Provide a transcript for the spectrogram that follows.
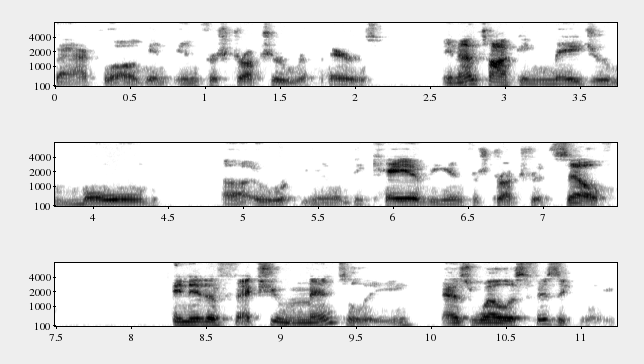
backlog in infrastructure repairs. And I'm talking major mold, uh, you know, decay of the infrastructure itself and it affects you mentally as well as physically.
